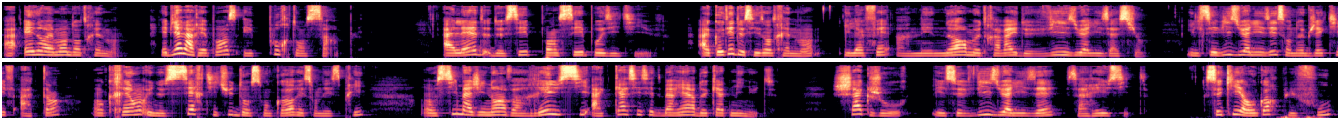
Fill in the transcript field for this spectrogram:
à énormément d'entraînement. Eh bien la réponse est pourtant simple à l'aide de ses pensées positives. À côté de ses entraînements, il a fait un énorme travail de visualisation. Il s'est visualisé son objectif atteint en créant une certitude dans son corps et son esprit, en s'imaginant avoir réussi à casser cette barrière de 4 minutes. Chaque jour, il se visualisait sa réussite. Ce qui est encore plus fou,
